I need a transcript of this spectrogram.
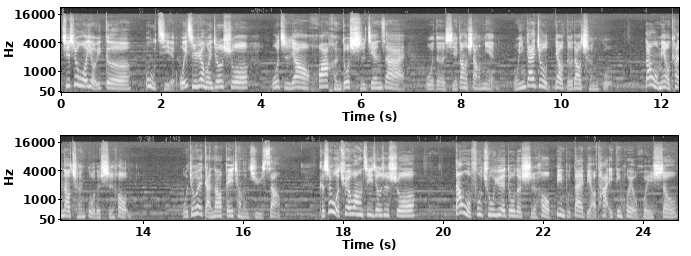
其实我有一个误解，我一直认为就是说。我只要花很多时间在我的斜杠上面，我应该就要得到成果。当我没有看到成果的时候，我就会感到非常的沮丧。可是我却忘记，就是说，当我付出越多的时候，并不代表它一定会有回收。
